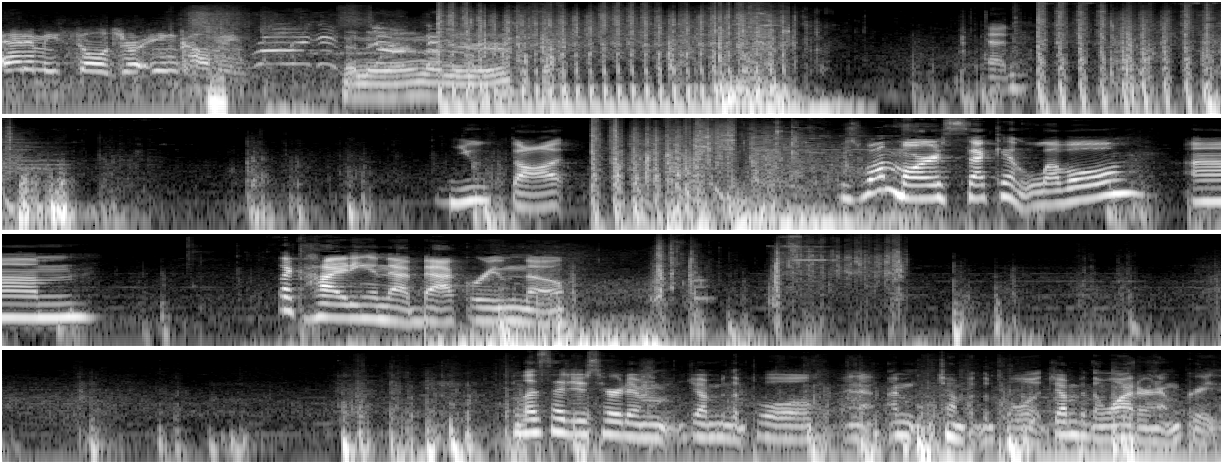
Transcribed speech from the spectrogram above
Enemy soldier incoming. And again on the roof. Dead. You thought. There's one more, second level. Um, it's like hiding in that back room though. Unless I just heard him jump in the pool, and I'm jumping the pool, jump in the water, and I'm crazy.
